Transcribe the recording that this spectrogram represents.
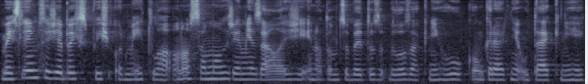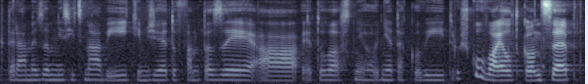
Myslím si, že bych spíš odmítla. Ono samozřejmě záleží i na tom, co by to bylo za knihu, konkrétně u té knihy, která mi za měsíc má být, tím, že je to fantasy a je to vlastně hodně takový trošku wild koncept,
